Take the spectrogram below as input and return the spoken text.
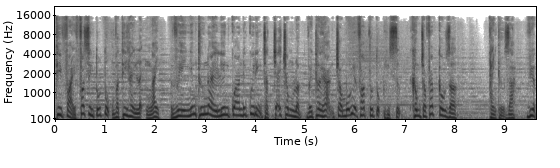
thì phải phát sinh tố tụng và thi hành lệnh ngay. Vì những thứ này liên quan đến quy định chặt chẽ trong luật về thời hạn cho mỗi biện pháp tố tụng hình sự, không cho phép câu giờ. Thành thử ra, việc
